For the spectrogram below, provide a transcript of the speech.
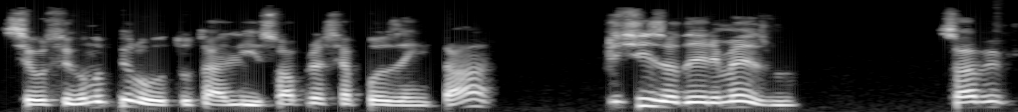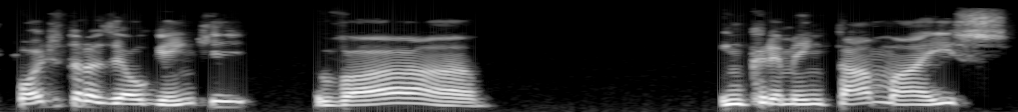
Se o segundo piloto tá ali só para se aposentar, precisa dele mesmo. Sabe? Pode trazer alguém que vá incrementar mais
